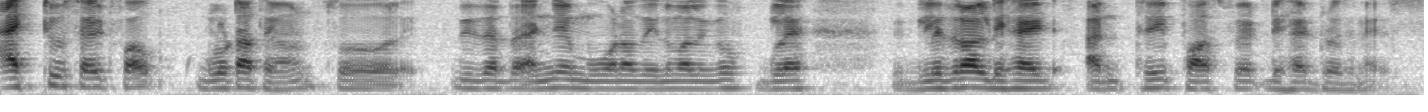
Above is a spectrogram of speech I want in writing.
active site for glutathione so these are the enzyme one of the involving of glyceraldehyde and 3 phosphate dehydrogenase.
